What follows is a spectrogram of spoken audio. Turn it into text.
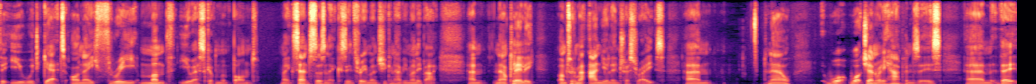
that you would get on a three month US government bond. Makes sense, doesn't it? Because in three months you can have your money back. Um, now, clearly, I'm talking about annual interest rates. Um, now, what what generally happens is um, they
